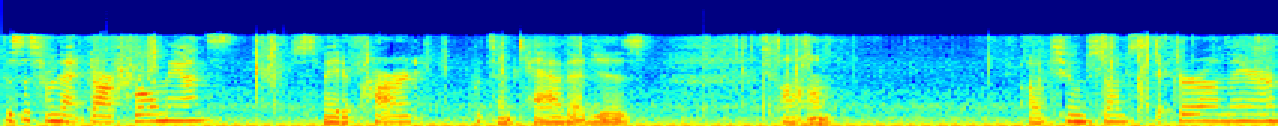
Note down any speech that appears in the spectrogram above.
This is from that dark romance. Just made a card, put some tab edges, um, a tombstone sticker on there.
